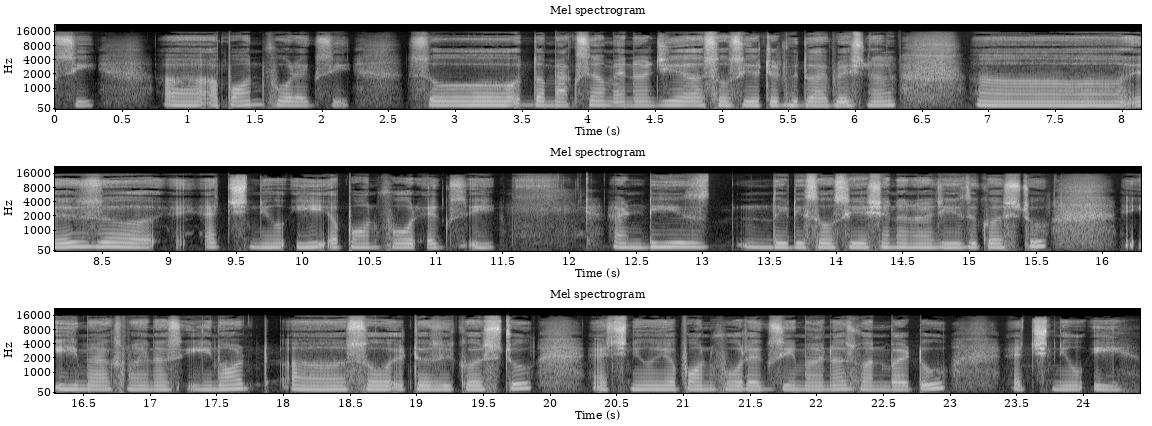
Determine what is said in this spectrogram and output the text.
xe uh, upon 4 xe so the maximum energy associated with vibrational uh, is uh, h nu e upon 4 xe and d is the dissociation energy is equals to e max minus e naught uh, so it is equals to h nu e upon 4 xe minus 1 by 2 h nu e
